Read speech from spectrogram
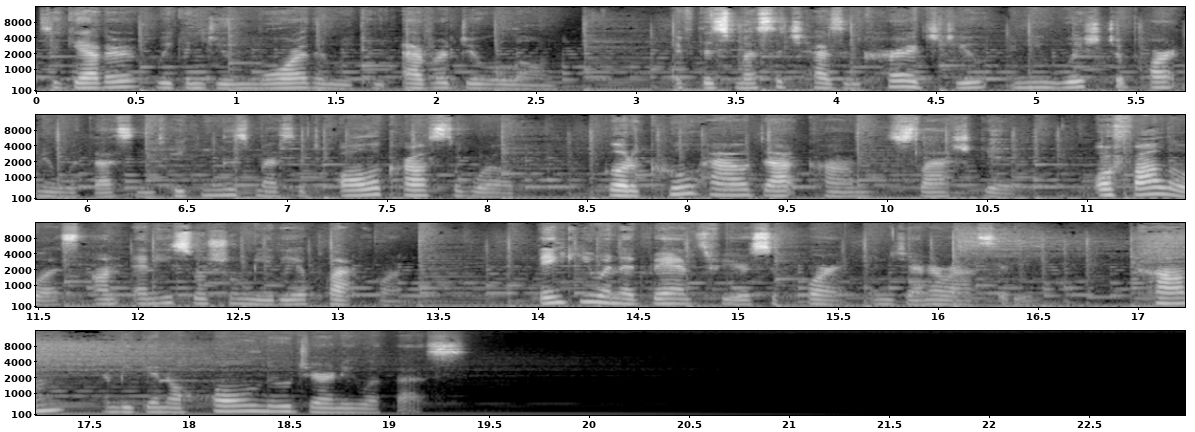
Together, we can do more than we can ever do alone. If this message has encouraged you and you wish to partner with us in taking this message all across the world, go to coolhow.com slash give or follow us on any social media platform. Thank you in advance for your support and generosity. Come and begin a whole new journey with us.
